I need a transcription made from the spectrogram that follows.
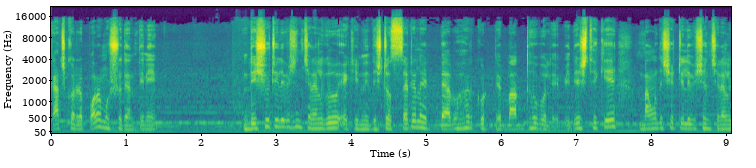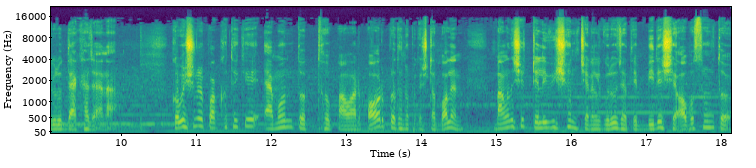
কাজ করার পরামর্শ দেন তিনি। দেশীয় টেলিভিশন চ্যানেলগুলো একটি নির্দিষ্ট স্যাটেলাইট ব্যবহার করতে বাধ্য বলে বিদেশ থেকে বাংলাদেশের টেলিভিশন চ্যানেলগুলো দেখা যায় না। কমিশনের পক্ষ থেকে এমন তথ্য পাওয়ার পর প্রধান উপদেষ্টা বলেন, বাংলাদেশের টেলিভিশন চ্যানেলগুলো যাতে বিদেশে অবস্থানরত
